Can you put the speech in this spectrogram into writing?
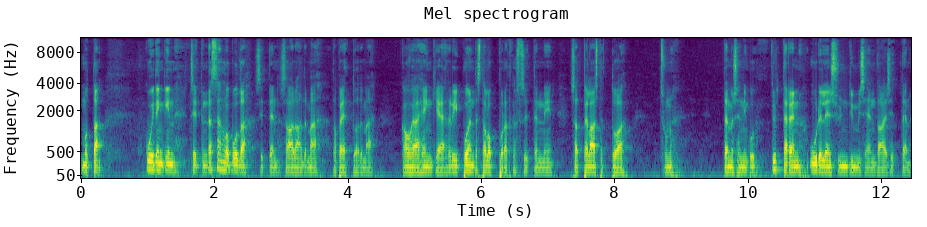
Mutta kuitenkin sitten tässä lopulta sitten saadaan tämä tapettua tämä kauhea henkiä. Riippuen tästä loppuratkaisusta sitten, niin saat pelastettua sun tämmöisen niin kuin tyttären uudelleen syntymisen tai sitten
